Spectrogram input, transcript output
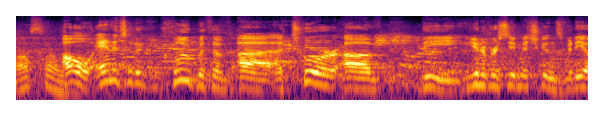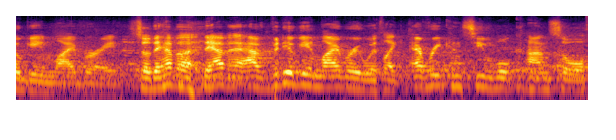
Awesome. Oh, and it's going to conclude with a, uh, a tour of the University of Michigan's video game library. So they have a they have a, a video game library with like every conceivable console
